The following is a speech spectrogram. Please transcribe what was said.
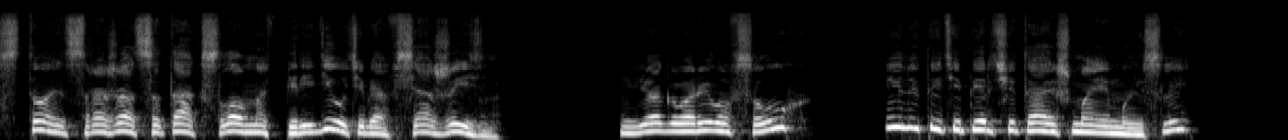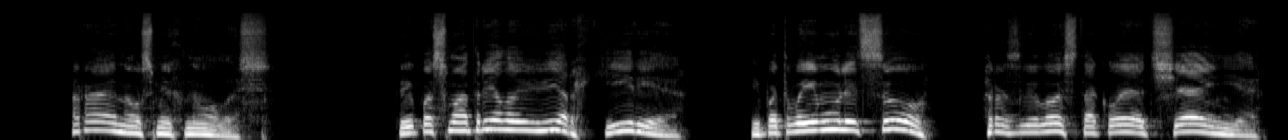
стоит сражаться так, словно впереди у тебя вся жизнь. Я говорила вслух? Или ты теперь читаешь мои мысли? Райна усмехнулась. Ты посмотрела вверх, Кирия, и по твоему лицу разлилось такое отчаяние,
